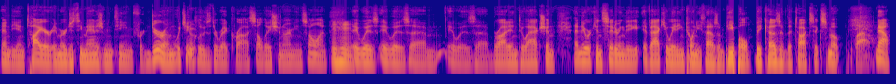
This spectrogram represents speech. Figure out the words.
and the entire emergency management team for Durham, which includes the Red Cross, Salvation Army, and so on, it was it was um, it was uh, brought into action, and they were considering the evacuating 20,000 people because of the toxic smoke. Wow. Now,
